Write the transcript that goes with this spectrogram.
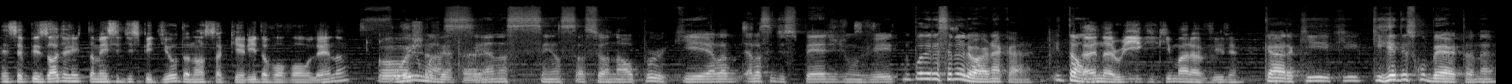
Nesse episódio a gente também se despediu da nossa querida vovó Olena. Foi uma verdade. cena sensacional, porque ela, ela se despede de um jeito. Não poderia ser melhor, né, cara? Então. Diana Rigg, que maravilha. Cara, que, que, que, redescoberta, né?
